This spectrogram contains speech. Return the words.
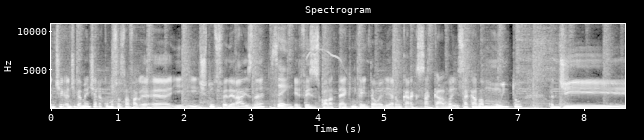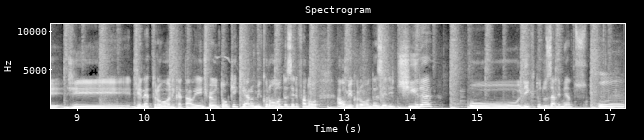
anti- antigamente era como se fosse facu- é, institutos federais, né? Sei. Ele fez escola técnica, então ele era um cara que sacava e sacava muito de, de, de eletrônica e tal. E a gente perguntou o que, que era o micro-ondas. Ele falou: Ah, o micro-ondas ele tira o líquido dos alimentos. Hum.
